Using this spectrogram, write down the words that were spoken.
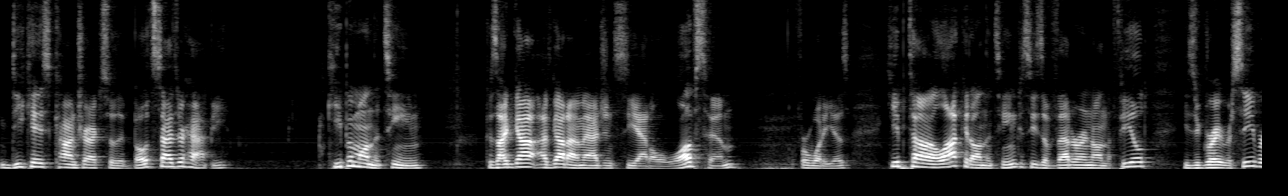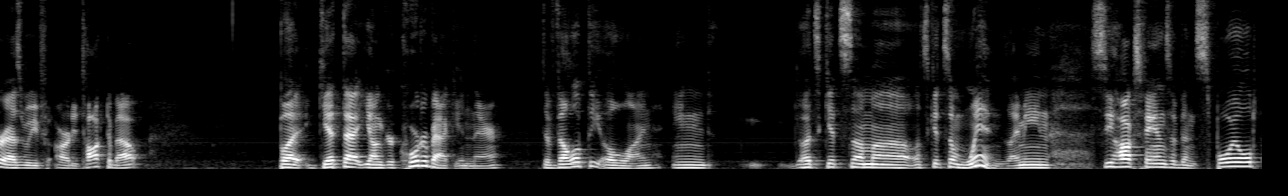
DK's contract so that both sides are happy. Keep him on the team because I've got I've got to imagine Seattle loves him for what he is. Keep Tyler Lockett on the team because he's a veteran on the field. He's a great receiver, as we've already talked about. But get that younger quarterback in there, develop the O line, and let's get some uh, let's get some wins. I mean, Seahawks fans have been spoiled.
